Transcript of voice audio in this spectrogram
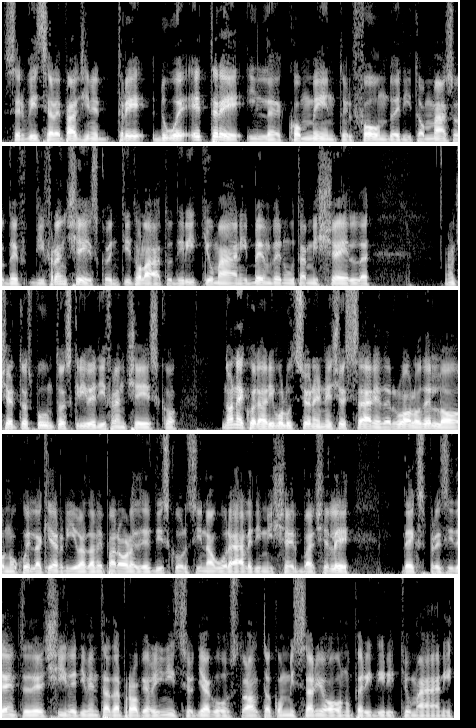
Servizi alle pagine 3, 2 e 3, il commento, il fondo è di Tommaso De, Di Francesco intitolato Diritti umani, benvenuta Michelle. A un certo punto scrive Di Francesco, non è quella rivoluzione necessaria del ruolo dell'ONU quella che arriva dalle parole del discorso inaugurale di Michel Bachelet L'ex presidente del Cile è diventata proprio all'inizio di agosto alto commissario ONU per i diritti umani.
